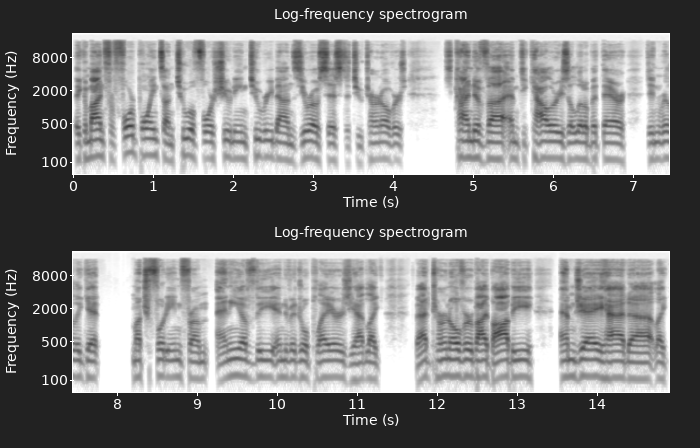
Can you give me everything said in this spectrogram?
They combined for four points on two of four shooting, two rebounds, zero assists to two turnovers. It's kind of uh, empty calories a little bit there. Didn't really get much footing from any of the individual players. You had like bad turnover by Bobby MJ had uh, like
